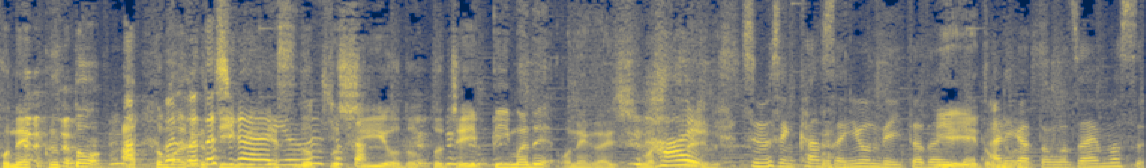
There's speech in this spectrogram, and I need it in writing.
コネクトアットマーク TBS.co.jp までお願いします、はい。す。すみません菅さん読んでいただいいえいえてありがとうございます。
